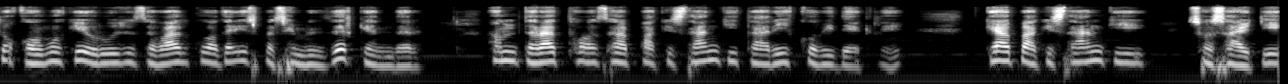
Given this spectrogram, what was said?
तो कौमों के अरूज सवाल को अगर इस पस मंज़र के अंदर हम तरह थोड़ा सा पाकिस्तान की तारीख़ को भी देख लें, क्या पाकिस्तान की सोसाइटी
